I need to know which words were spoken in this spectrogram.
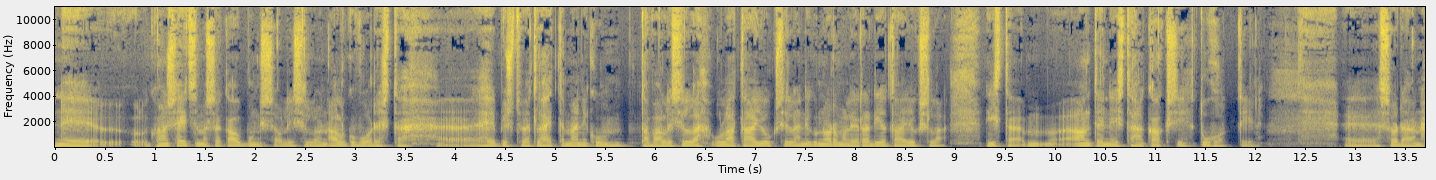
ne, kunhan seitsemässä kaupungissa oli silloin alkuvuodesta, äh, he pystyvät lähettämään niin kuin tavallisilla ulataajuuksilla, niin kuin normaali radiotaajuuksilla. Niistä antenneistahan kaksi tuhottiin äh, sodan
